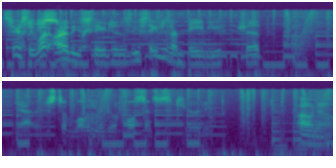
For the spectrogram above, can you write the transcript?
Seriously, what just are these great. stages? These stages are baby shit. Yeah, they're just to lull you into a false sense of security. Oh no.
